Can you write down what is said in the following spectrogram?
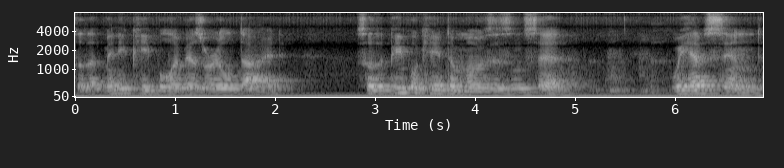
so that many people of Israel died. So the people came to Moses and said, We have sinned,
